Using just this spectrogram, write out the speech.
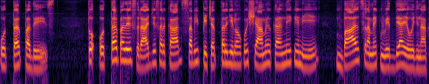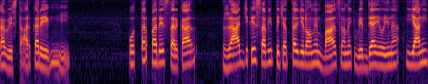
उत्तर प्रदेश. तो उत्तर प्रदेश राज्य सरकार सभी पिचहत्तर जिलों को शामिल करने के लिए बाल श्रमिक विद्या योजना का विस्तार करेगी। उत्तर प्रदेश सरकार राज्य के सभी पिचहत्तर जिलों में बाल श्रमिक विद्या योजना यानी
